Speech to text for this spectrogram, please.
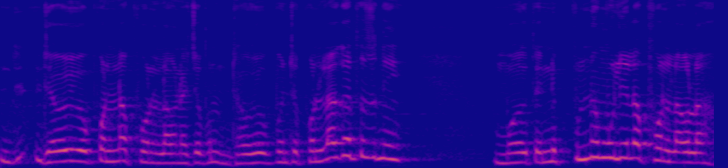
जवाई बापांना फोन लावण्याचा पण जवाई ओपनचा फोन लागतच नाही. मग त्यांनी पुन्हा मुलीला फोन लावला.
